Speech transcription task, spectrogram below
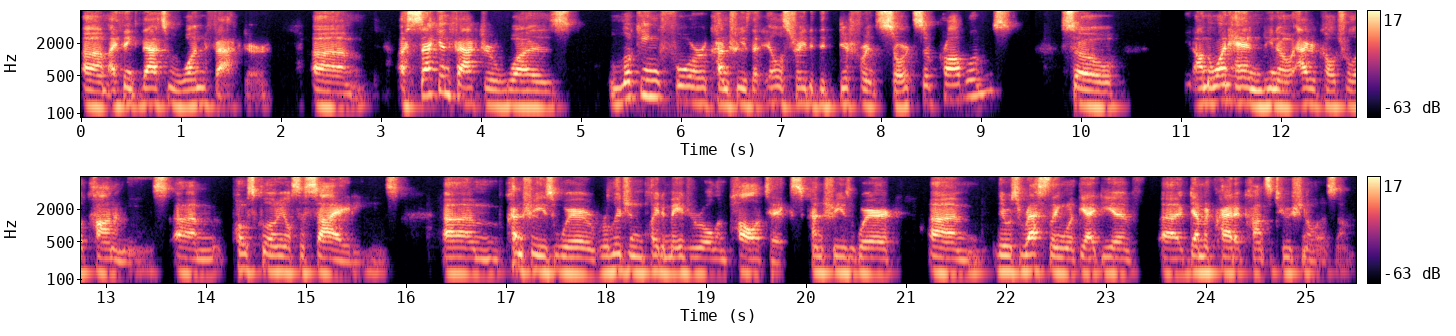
um, i think that's one factor um, a second factor was looking for countries that illustrated the different sorts of problems so on the one hand you know agricultural economies um, post-colonial societies um, countries where religion played a major role in politics, countries where um, there was wrestling with the idea of uh, democratic constitutionalism.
